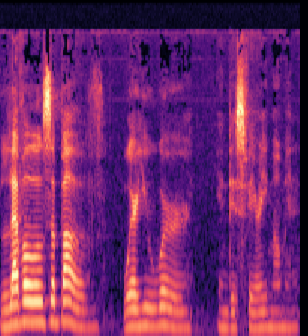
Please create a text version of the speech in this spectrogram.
levels above where you were in this very moment.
